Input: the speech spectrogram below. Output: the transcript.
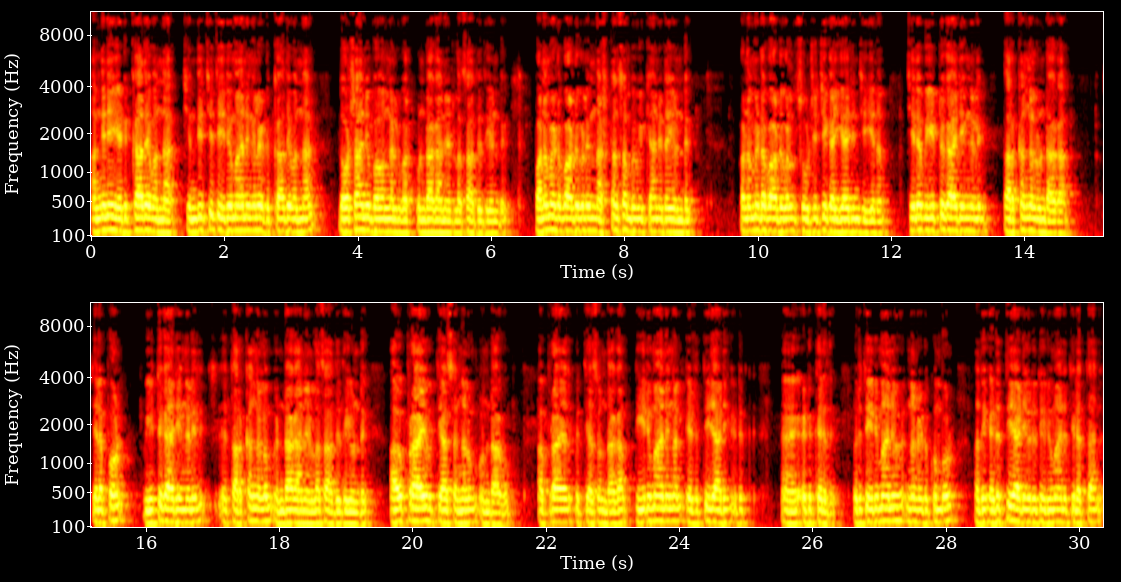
അങ്ങനെ എടുക്കാതെ വന്നാൽ ചിന്തിച്ച് തീരുമാനങ്ങൾ എടുക്കാതെ വന്നാൽ ദോഷാനുഭവങ്ങൾ ഇവർക്കുണ്ടാകാനായിട്ടുള്ള സാധ്യതയുണ്ട്. പണമിടപാടുകളിൽ നഷ്ടം സംഭവിക്കാനിടയുണ്ട്. പണമിടപാടുകൾ സൂക്ഷിച്ച് കൈകാര്യം ചെയ്യണം. ചില വീട്ടുകാര്യങ്ങളിൽ തർക്കങ്ങൾ ഉണ്ടാകാം. ചിലപ്പോൾ വീട്ടുകാര്യങ്ങളിൽ തർക്കങ്ങളും ഉണ്ടാകാനുള്ള സാധ്യതയുണ്ട്. അഭിപ്രായ വ്യത്യാസങ്ങളും ഉണ്ടാകും. അഭിപ്രായ വ്യത്യാസം ഉണ്ടാകാം. തീരുമാനങ്ങൾ എടുത്തു ചാടി എടുക്കരുത്. ഒരു തീരുമാനങ്ങൾ എടുക്കുമ്പോൾ അത് എടുത്തിയാടി ഒരു തീരുമാനത്തിലെത്താൻ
